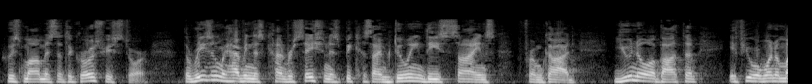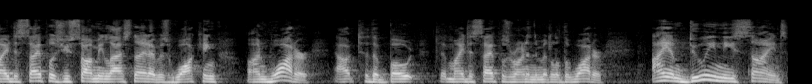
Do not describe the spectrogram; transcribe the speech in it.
whose mom is at the grocery store. The reason we're having this conversation is because I'm doing these signs from God. You know about them. If you were one of my disciples, you saw me last night. I was walking on water out to the boat that my disciples were on in the middle of the water. I am doing these signs.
